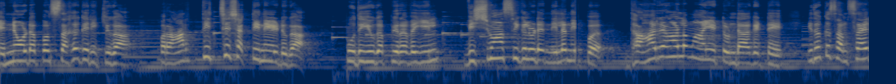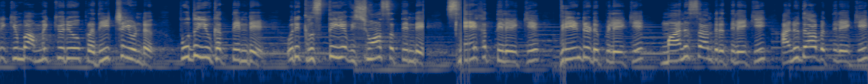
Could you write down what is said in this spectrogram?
എന്നോടൊപ്പം സഹകരിക്കുക പ്രാർത്ഥിച്ച് ശക്തി നേടുക. പുതിയുഗ പിറവയിൽ വിശ്വാസികളുടെ നിലനിൽപ്പ് ധാരാളമായിട്ടുണ്ടാകട്ടെ. ഇതൊക്കെ സംസാരിക്കുമ്പോൾ അമ്മയ്ക്കൊരു പ്രതീക്ഷയുണ്ട്. പുതുയുഗത്തിന്റെ ഒരു ക്രിസ്തീയ വിശ്വാസത്തിന്റെ സ്നേഹത്തിലേക്ക് വീണ്ടെടുപ്പിലേക്ക് മാനസാന്തരത്തിലേക്ക് അനുതാപത്തിലേക്ക്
